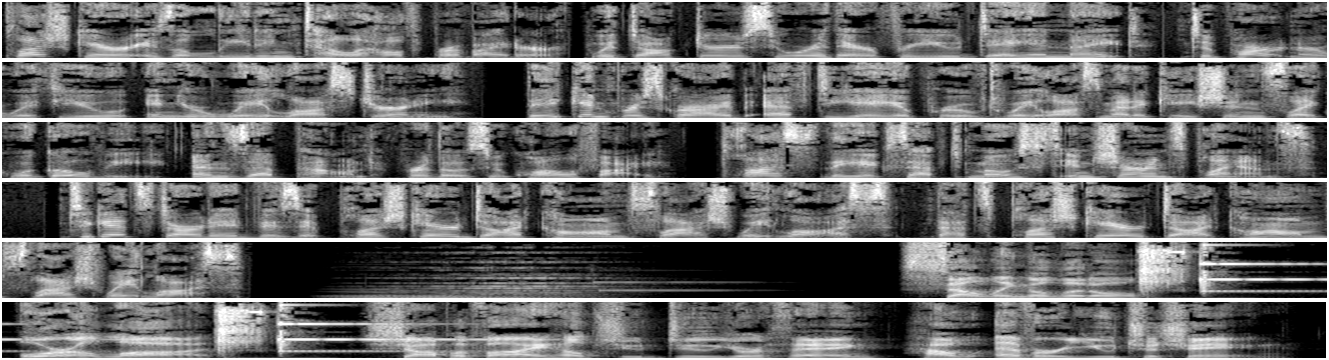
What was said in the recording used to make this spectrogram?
PlushCare is a leading telehealth provider with doctors who are there for you day and night to partner with you in your weight loss journey. They can prescribe FDA-approved weight loss medications like Wegovy and Zepbound for those who qualify. Plus, they accept most insurance plans. To get started, visit plushcare.com slash weight loss. That's plushcare.com slash weight loss. Selling a little or a lot. Shopify helps you do your thing, however you cha-ching.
